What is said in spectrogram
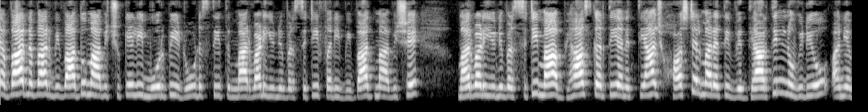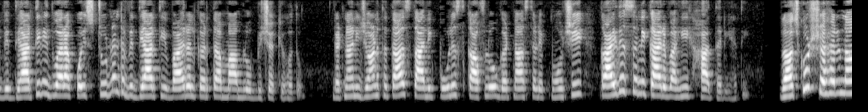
અને અવારનવાર વિવાદોમાં આવી ચૂકેલી મોરબી રોડ સ્થિત મારવાડી યુનિવર્સિટી ફરી વિવાદમાં આવી છે. મારવાડી યુનિવર્સિટીમાં અભ્યાસ કરતી અને ત્યાં જ હોસ્ટેલમાં રહેતી વિદ્યાર્થીનીનો વીડિયો અન્ય વિદ્યાર્થીની દ્વારા કોઈ સ્ટુડન્ટ વિદ્યાર્થી વાયરલ કરતા મામલો બિચક્યો હતો. ઘટનાની જાણ થતાં સ્થાનિક પોલીસ કાફલો ઘટના સ્થળે પહોંચી કાયદેસરની કાર્યવાહી હાથ ધરી હતી. રાજકોટ શહેરના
